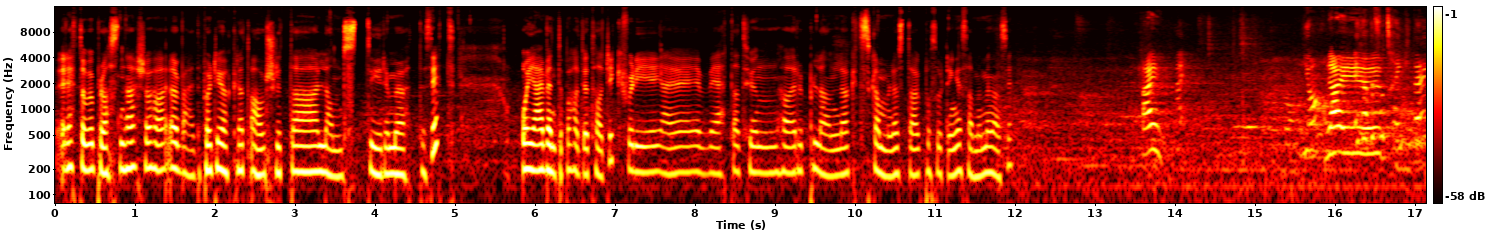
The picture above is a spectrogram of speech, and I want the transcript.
Rett over plassen her så har Arbeiderpartiet akkurat avslutta landsstyremøtet sitt. Og jeg venter på Hadia Tajik, fordi jeg vet at hun har planlagt skamløs dag på Stortinget sammen med Nancy. Hei. Hei. Ja, Jeg, jeg hadde fortrengt deg.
